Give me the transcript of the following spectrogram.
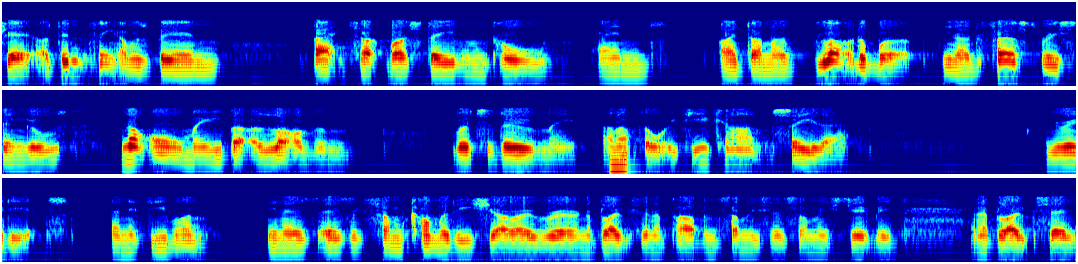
shit. I didn't think I was being backed up by Steve and Paul, and I'd done a lot of the work. You know, the first three singles, not all me, but a lot of them were to do with me. And I thought, if you can't see that, you're idiots. And if you want, you know, there's, there's some comedy show over here, and the bloke's in a pub, and somebody says something stupid, and a bloke says,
